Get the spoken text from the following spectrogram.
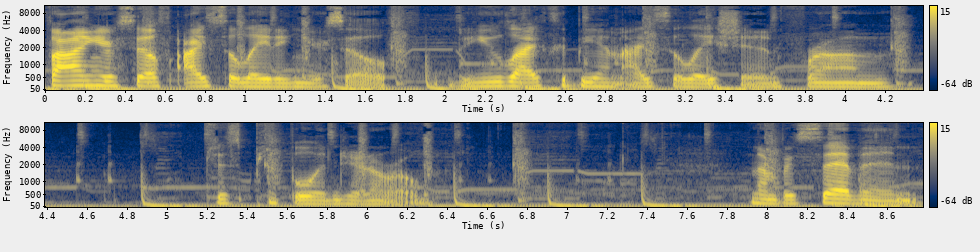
find yourself isolating yourself? Do you like to be in isolation from just people in general. Number seven,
